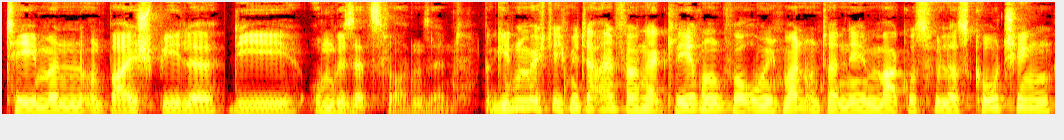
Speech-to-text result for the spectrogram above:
Themen und Beispiele, die umgesetzt worden sind sind. Beginnen möchte ich mit der einfachen Erklärung, warum ich mein Unternehmen Markus Füllers Coaching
